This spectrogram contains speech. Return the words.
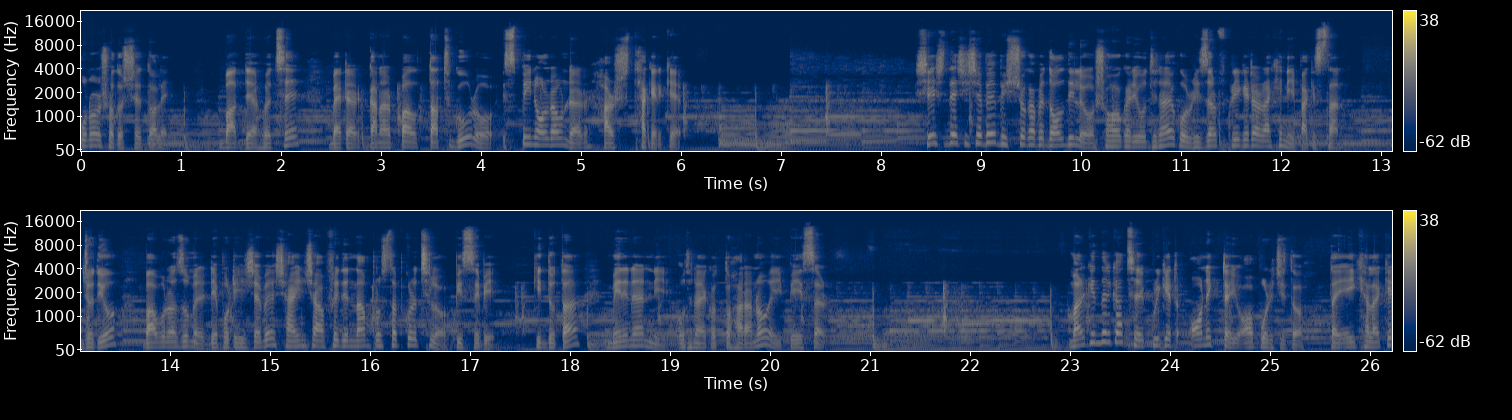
পনেরো সদস্যের দলে। বাদ দেওয়া হয়েছে ব্যাটার কানারপাল তাথগুর ও স্পিন অলরাউন্ডার হার্ষ থাকেরকে। শেষ দেশ হিসেবে বিশ্বকাপে দল দিলেও সহকারী অধিনায়ক ও রিজার্ভ ক্রিকেটার রাখেনি পাকিস্তান। যদিও বাবর আজমের ডেপুটি হিসেবে শাহিন শাহ আফ্রিদির নাম প্রস্তাব করেছিল পিসিবি, কিন্তু তা মেনে নেননি অধিনায়কত্ব হারানো এই পেসার। মার্কিনদের কাছে ক্রিকেট অনেকটাই অপরিচিত, তাই এই খেলাকে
